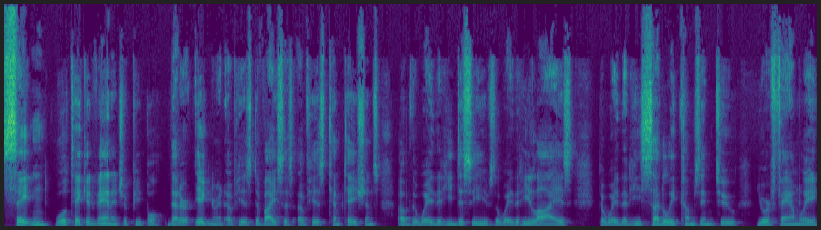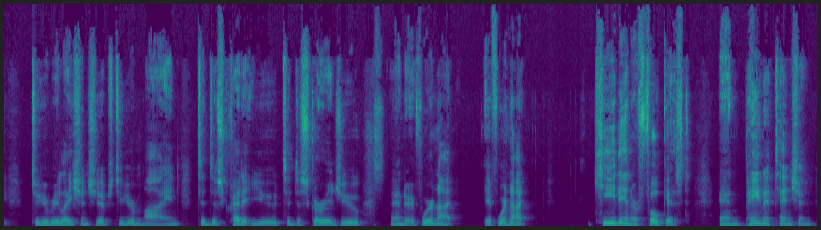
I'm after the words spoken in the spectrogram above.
Satan will take advantage of people that are ignorant of his devices, of his temptations, of the way that he deceives, the way that he lies, the way that he subtly comes into your family, to your relationships, to your mind, to discredit you, to discourage you. And if we're not, if we're not keyed in or focused and paying attention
